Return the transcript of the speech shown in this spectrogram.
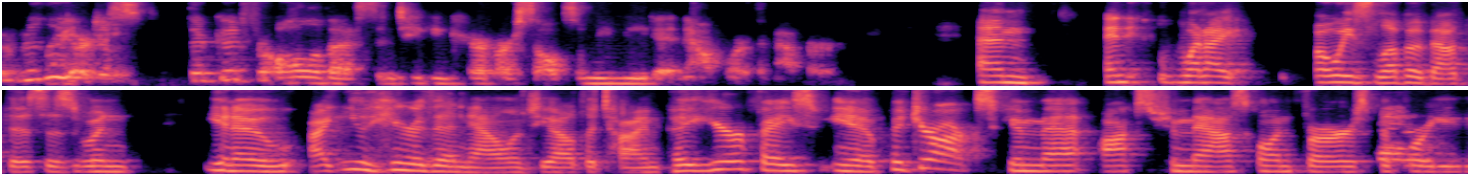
but really are just they're good for all of us in taking care of ourselves, and we need it now more than ever. And and what I always love about this is when you know, I, you hear the analogy all the time. Put your face, you know, put your oxygen ma- oxygen mask on first before you,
